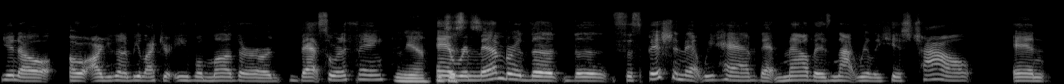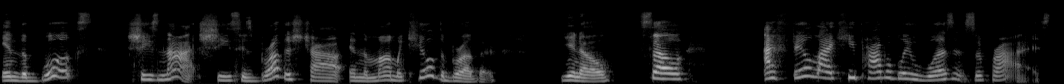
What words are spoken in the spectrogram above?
you know, oh, are you going to be like your evil mother or that sort of thing? yeah. and just- remember the the suspicion that we have that Malva is not really his child, and in the books, she's not. She's his brother's child, and the mama killed the brother. You know, so I feel like he probably wasn't surprised,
